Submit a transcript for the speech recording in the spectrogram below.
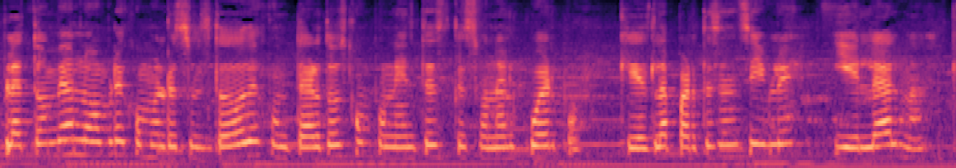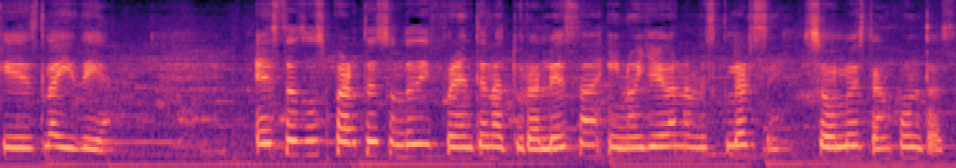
Platón ve al hombre como el resultado de juntar dos componentes que son el cuerpo, que es la parte sensible, y el alma, que es la idea. Estas dos partes son de diferente naturaleza y no llegan a mezclarse, solo están juntas.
